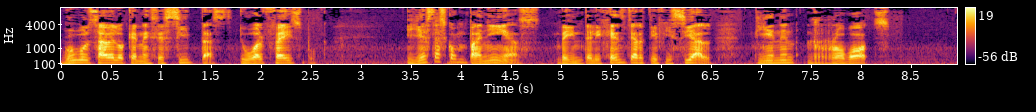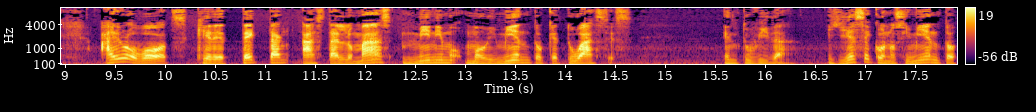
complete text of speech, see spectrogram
Google sabe lo que necesitas, igual Facebook. Y estas compañías de inteligencia artificial tienen robots hay robots que detectan hasta el más mínimo movimiento que tú haces en tu vida. Y ese conocimiento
